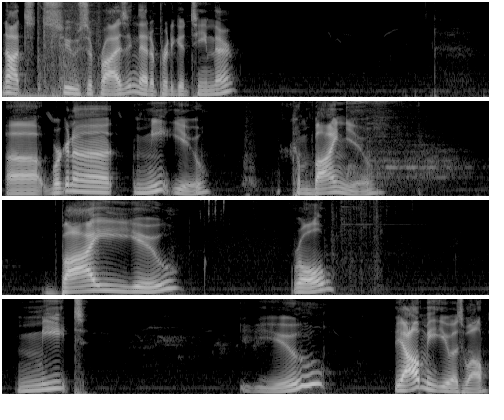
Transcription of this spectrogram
Not too surprising. They had a pretty good team there. Uh, we're going to meet you. Combine you. Buy you. Roll. Meet you. Yeah, I'll meet you as well.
